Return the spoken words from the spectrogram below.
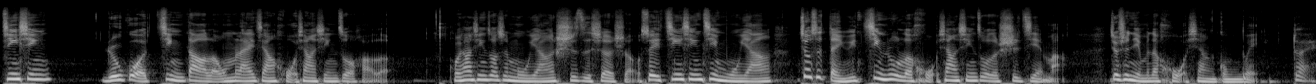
金星如果进到了，我们来讲火象星座好了。火象星座是母羊、狮子、射手，所以金星进母羊，就是等于进入了火象星座的世界嘛，就是你们的火象宫位。对，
